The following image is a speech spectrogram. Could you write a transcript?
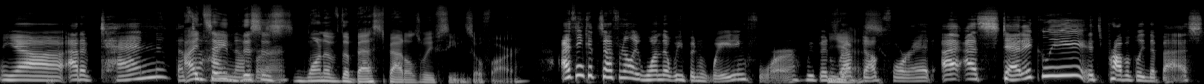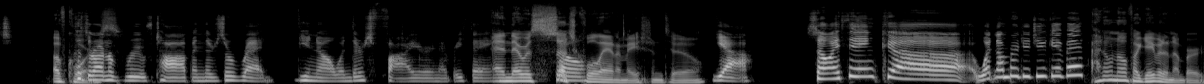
Yeah, out of ten, that's a I'd say high this number. is one of the best battles we've seen so far. I think it's definitely one that we've been waiting for. We've been revved up for it. I, aesthetically, it's probably the best Of course. because they're on a rooftop and there's a red you know, and there's fire and everything. And there was such So- cool animation too. yeah. So I think uh what number did you give it? I don't know if I gave it a number.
